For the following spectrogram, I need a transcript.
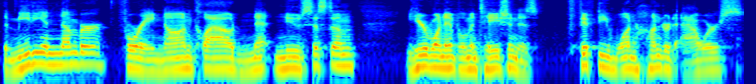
the median number for a non-cloud net new system, year one implementation is 5100 hours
